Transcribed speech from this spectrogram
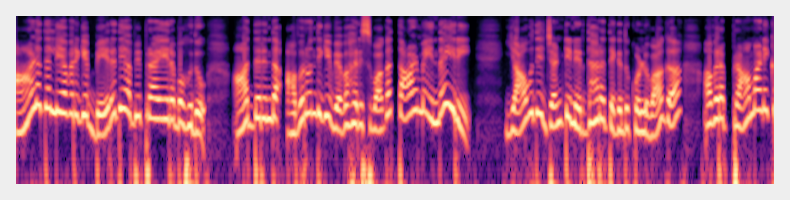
ಆಳದಲ್ಲಿ ಅವರಿಗೆ ಬೇರೆದೇ ಅಭಿಪ್ರಾಯ ಇರಬಹುದು. ಆದ್ದರಿಂದ ಅವರೊಂದಿಗೆ ವ್ಯವಹರಿಸುವಾಗ ತಾಳ್ಮೆಯಿಂದ ಇರಿ. ಯಾವುದೇ ಜಂಟಿ ನಿರ್ಧಾರ ತೆಗೆದುಕೊಳ್ಳುವಾಗ ಅವರ ಪ್ರಾಮಾಣಿಕ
